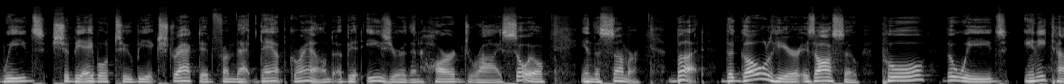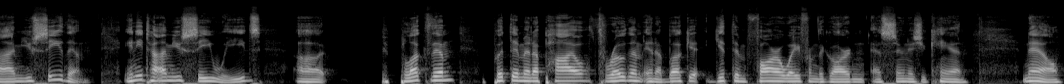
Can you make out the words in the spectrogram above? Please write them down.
weeds should be able to be extracted from that damp ground a bit easier than hard, dry soil in the summer. But the goal here is also pull the weeds anytime you see them. Anytime you see weeds, uh, pluck them, put them in a pile, throw them in a bucket, get them far away from the garden as soon as you can. Now,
